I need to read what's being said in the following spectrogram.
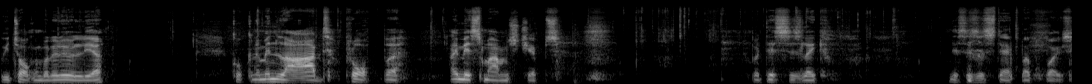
we were talking about it earlier. Cooking them in lard, proper. I miss mum's chips. But this is like, this is a step up, boys.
